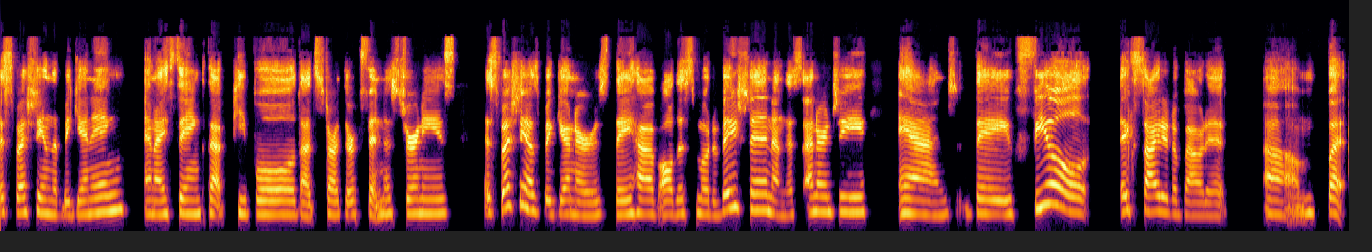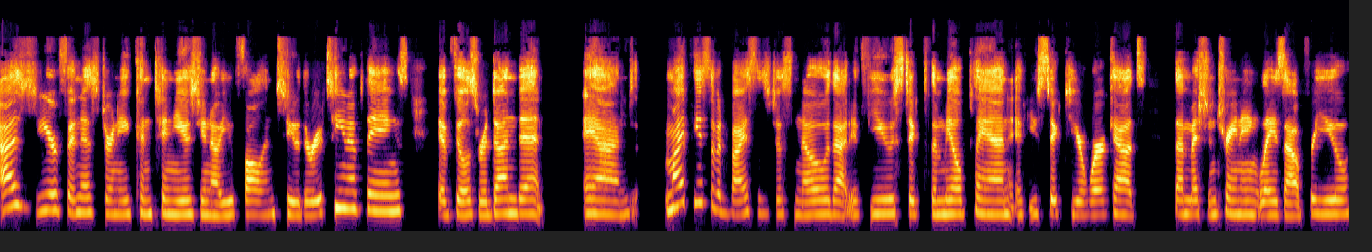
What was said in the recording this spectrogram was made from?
especially in the beginning. And I think that people that start their fitness journeys, especially as beginners, they have all this motivation and this energy and they feel excited about it. Um, but as your fitness journey continues, you know, you fall into the routine of things, it feels redundant. And my piece of advice is just know that if you stick to the meal plan, if you stick to your workouts that mission training lays out for you,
